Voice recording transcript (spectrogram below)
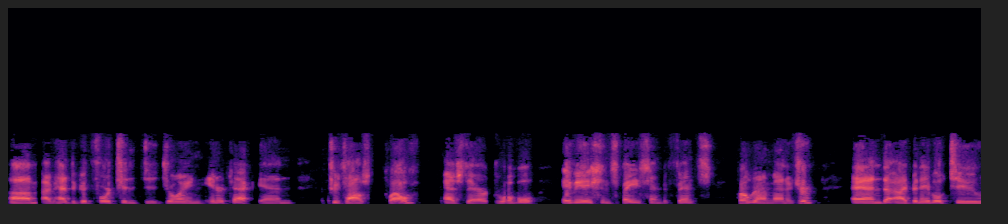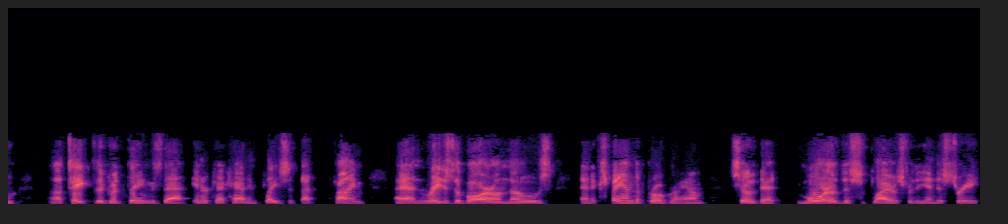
Um, I've had the good fortune to join Intertek in 2012 as their global aviation, space, and defense program manager. And I've been able to uh, take the good things that Intertek had in place at that time and raise the bar on those and expand the program so that more of the suppliers for the industry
